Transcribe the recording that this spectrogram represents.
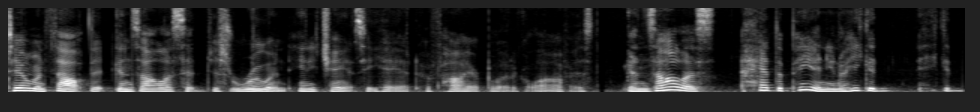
Tillman thought that Gonzales had just ruined any chance he had of higher political office. Gonzales had the pen, you know, he could he could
